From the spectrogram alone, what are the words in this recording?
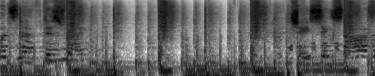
what's left is right. Chasing stars.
